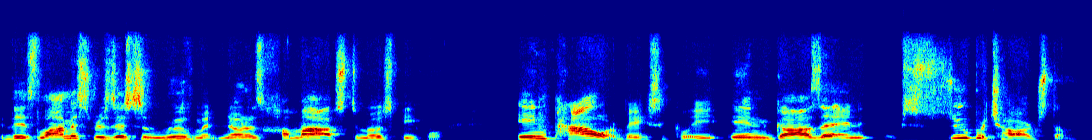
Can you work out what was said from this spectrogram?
the Islamist resistance movement, known as Hamas to most people, in power basically in Gaza and supercharged them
